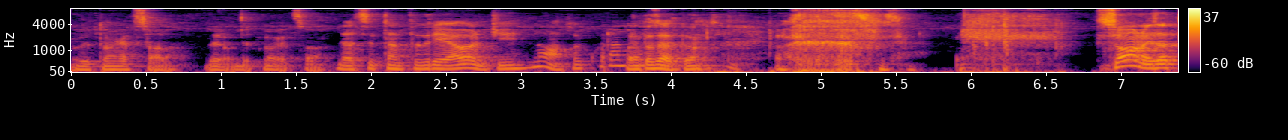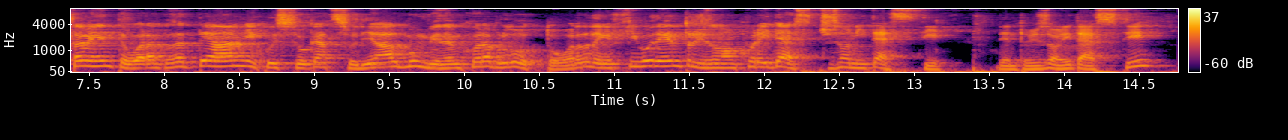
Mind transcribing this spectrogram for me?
ho detto una cazzata, vero? Ho detto una cazzata. Dal 73 a oggi? No, sono 40. 47, no? Scusa. Sono esattamente 47 anni e questo cazzo di album viene ancora prodotto. Guardate che figo dentro, ci sono ancora i testi, ci sono i testi. Dentro ci sono i testi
